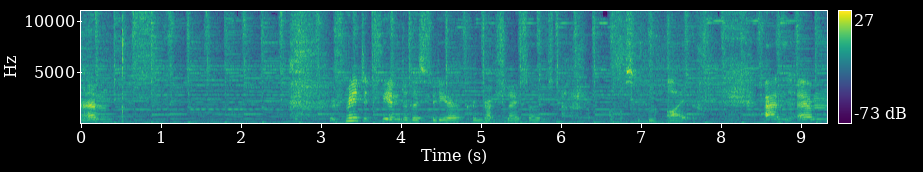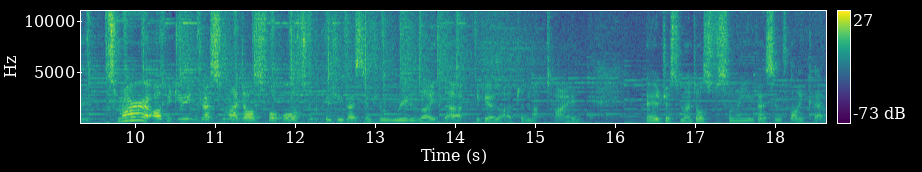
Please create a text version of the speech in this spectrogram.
Um, we've made it to the end of this video. Congratulations. I've right. And um, tomorrow I'll be doing dressing my dolls for autumn because you guys seem to really like that video that I did that time. Uh, dressing my dolls for summer, you guys seem to like it.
